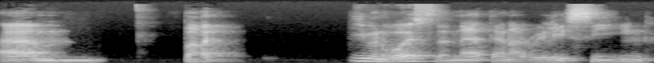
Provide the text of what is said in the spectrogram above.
Um, but even worse than that, they're not really seen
